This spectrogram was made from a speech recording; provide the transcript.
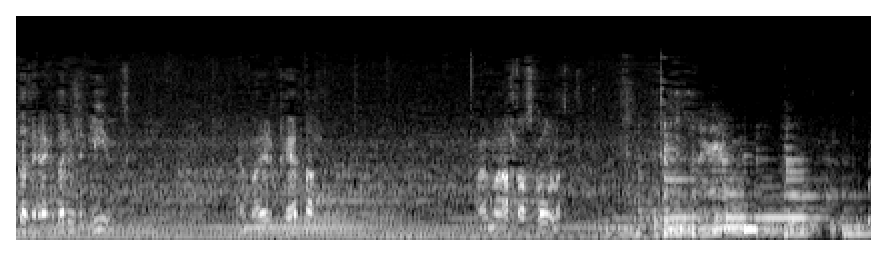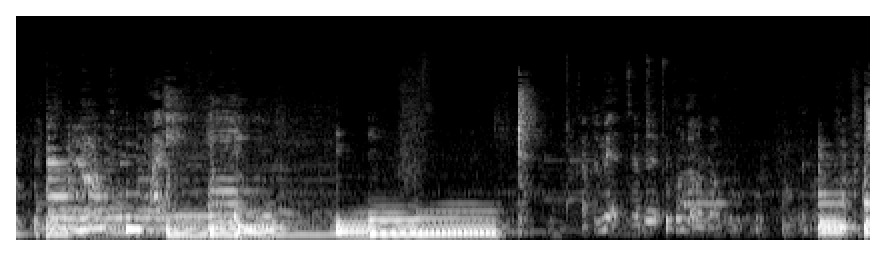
Pedal er ekkert öðru sem lífið, sko. Ef maður er í pedal, þá er maður alltaf að skólast. Settu mig, settu þungar okkar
